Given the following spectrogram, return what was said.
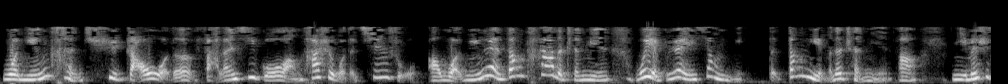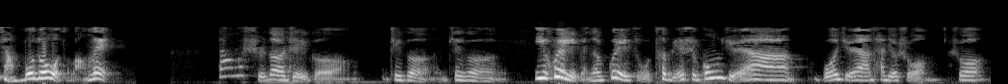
我宁肯去找我的法兰西国王，他是我的亲属啊，我宁愿当他的臣民，我也不愿意像你。”当你们的臣民啊，你们是想剥夺我的王位？当时的这个这个这个议会里面的贵族，特别是公爵啊、伯爵啊，他就说说，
